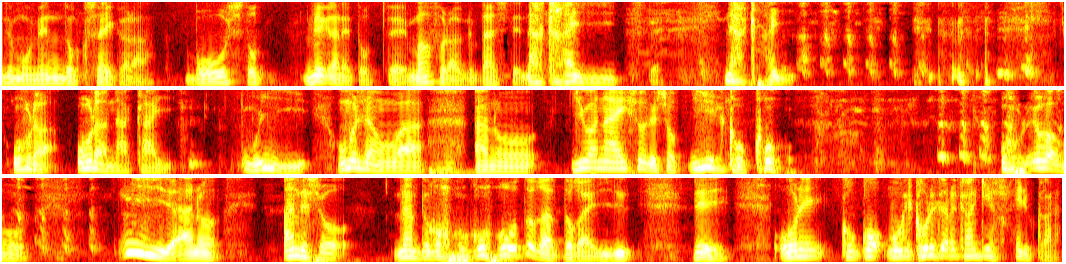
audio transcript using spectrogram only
でもめんどくさいから、帽子と、メガネ取って、マフラー出して、仲いいっつって。仲いい。オラ、オラ仲いい。もういい？おまりさんは、あの、言わない人でしょ？いえ、ここ。俺はもう、いいあの、あんでしょ？なんとか保護法とかとか言う。で、俺、ここ、もうこれから鍵入るから。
